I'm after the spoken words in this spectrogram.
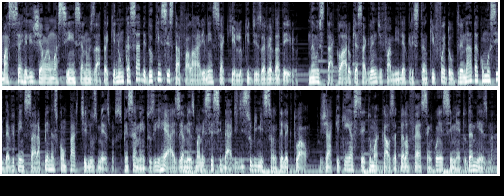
Mas se a religião é uma ciência não exata que nunca sabe do que se está a falar e nem se aquilo que diz é verdadeiro, não está claro que essa grande família cristã que foi doutrinada como se deve pensar apenas compartilha os mesmos pensamentos irreais e a mesma necessidade de submissão intelectual, já que quem aceita uma causa pela fé sem conhecimento da mesma,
